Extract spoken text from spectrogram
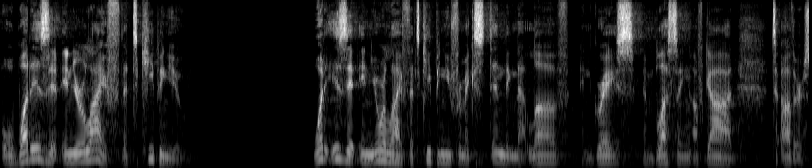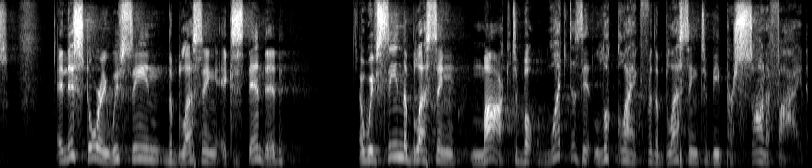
Well, what is it in your life that's keeping you? What is it in your life that's keeping you from extending that love and grace and blessing of God to others? In this story, we've seen the blessing extended and we've seen the blessing mocked, but what does it look like for the blessing to be personified?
